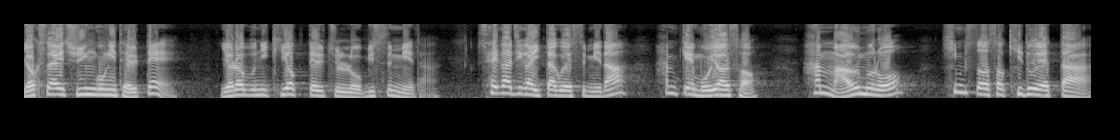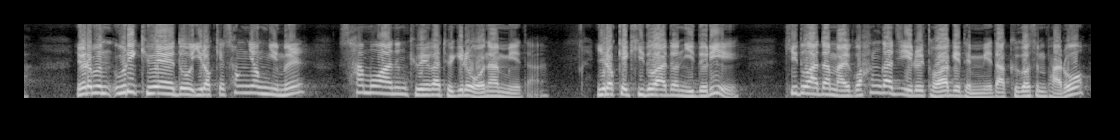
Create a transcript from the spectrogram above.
역사의 주인공이 될 때 여러분이 기억될 줄로 믿습니다. 세 가지가 있다고 했습니다. 함께 모여서 한 마음으로 힘써서 기도했다. 여러분 우리 교회에도 이렇게 성령님을 사모하는 교회가 되기를 원합니다. 이렇게 기도하던 이들이 기도하다 말고 한 가지 일을 더하게 됩니다. 그것은 바로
